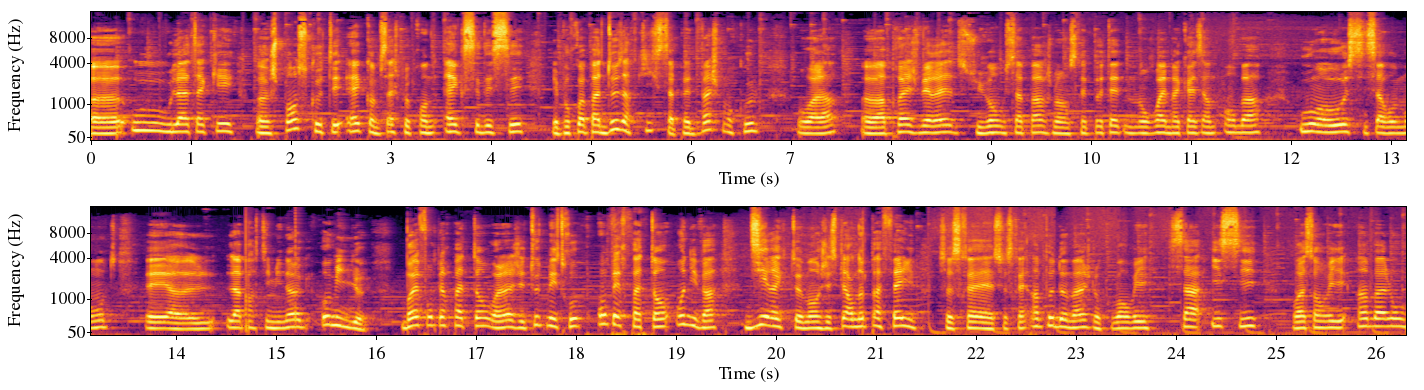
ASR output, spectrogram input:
Euh, ou l'attaquer, euh, je pense côté egg, comme ça je peux prendre egg CDC et pourquoi pas deux Arkix, ça peut être vachement cool. Voilà, Euh, après je verrai, suivant où ça part, je balancerai peut-être mon roi et ma caserne en bas ou en haut si ça remonte et la partie Minog au milieu. Bref, on perd pas de temps, voilà, j'ai toutes mes troupes, on perd pas de temps, on y va directement. J'espère ne pas fail, ce serait, ce serait un peu dommage, donc on va envoyer ça ici. On va s'envoyer un ballon,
